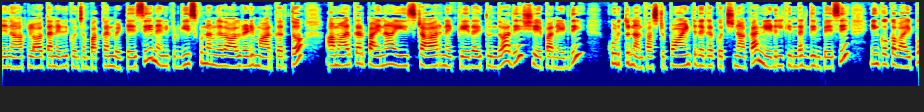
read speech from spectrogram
నేను ఆ క్లాత్ అనేది కొంచెం పక్కన పెట్టేసి నేను ఇప్పుడు గీసుకున్నాను కదా ఆల్రెడీ మార్కర్తో ఆ మార్కర్ పైన ఈ స్టార్ నెక్ ఏదైతుందో అది షేప్ అనేది కుడుతున్నాను ఫస్ట్. పాయింట్ దగ్గరకు వచ్చినాక నీడిల్ కిందకి దింపేసి ఇంకొక వైపు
